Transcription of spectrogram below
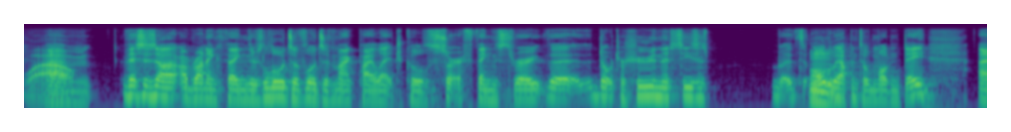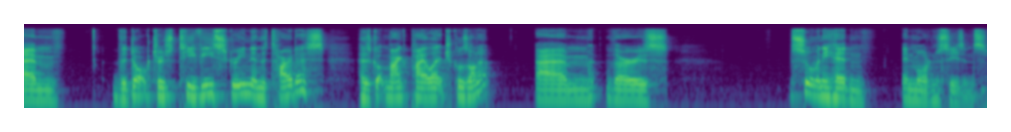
wow. Um, this is a, a running thing. There's loads of loads of Magpie Electrical sort of things throughout the Doctor Who in the seasons but all the Mm. way up until modern day. Um, the Doctor's TV screen in the TARDIS has got Magpie electricals on it. Um, there's so many hidden in modern seasons.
